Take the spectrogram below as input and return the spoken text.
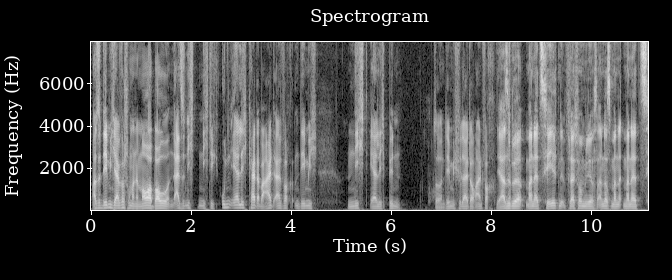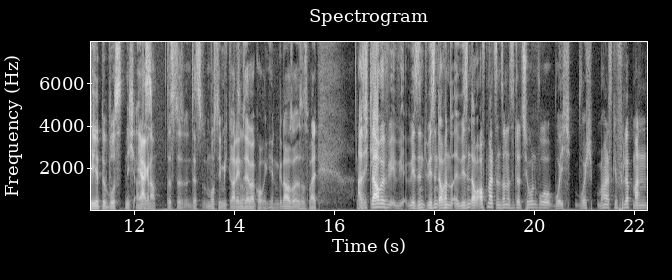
Also indem ich einfach schon mal eine Mauer baue, und also nicht, nicht durch Unehrlichkeit, aber halt einfach, indem ich nicht ehrlich bin. So, indem ich vielleicht auch einfach Ja, also du, man erzählt, vielleicht formulieren wir was anderes, man, man erzählt bewusst nicht alles. Ja, genau. Das, das, das musste ich mich gerade eben So. selber korrigieren. Genau so ist es, weil. Also ich glaube, wir, wir, sind, wir, sind auch in, wir sind auch oftmals in so einer Situation, wo, wo ich, wo ich mal das Gefühl habe, man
